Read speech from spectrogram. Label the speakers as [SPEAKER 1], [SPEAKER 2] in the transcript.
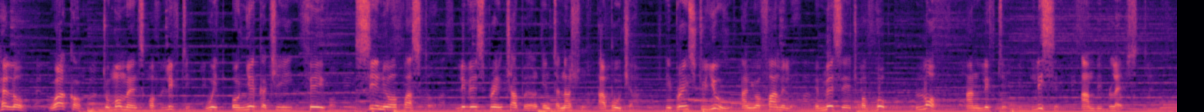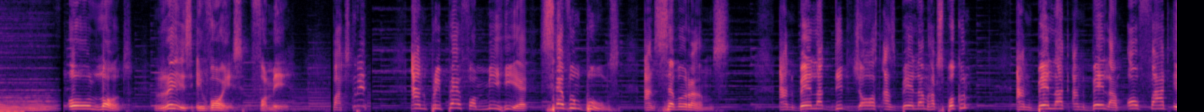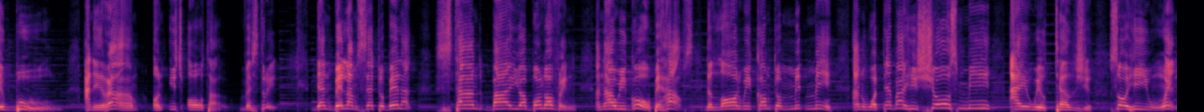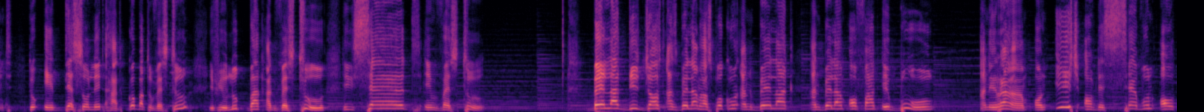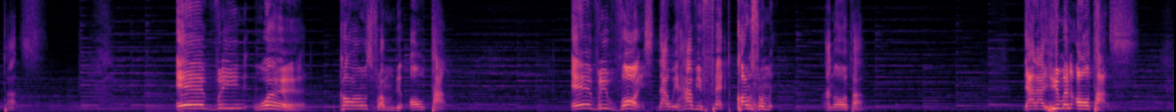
[SPEAKER 1] Hello, welcome to Moments of Lifting with Onyekachi Favor, Senior Pastor, Living Spring Chapel International, Abuja. He brings to you and your family a message of hope, love, and lifting. Listen and be blessed.
[SPEAKER 2] O Lord, raise a voice for me. Part 3. And prepare for me here seven bulls and seven rams. And Balak did just as Balaam had spoken. And Balak and Balaam offered a bull and a ram on each altar. Verse 3. Then Balaam said to Balak, Stand by your burnt offering, and now we go. Perhaps the Lord will come to meet me, and whatever he shows me, I will tell you. So he went to a desolate heart. Go back to verse 2. If you look back at verse 2, he said in verse 2 Balak did just as Balaam had spoken, and Balak and Balaam offered a bull and a ram on each of the seven altars. Every word comes from the altar. Every voice that will have effect comes from an altar. There are human altars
